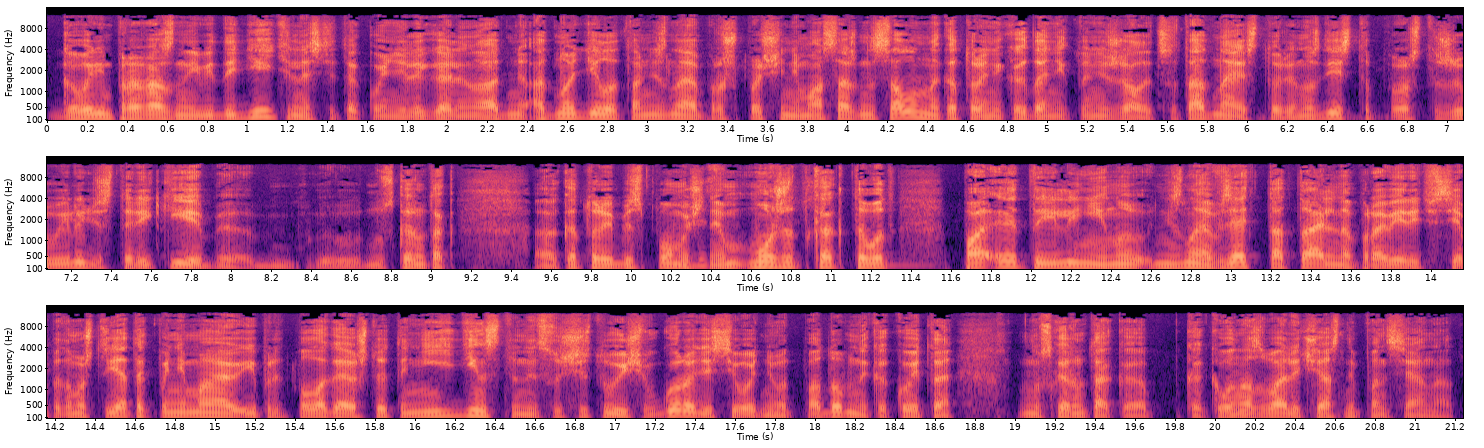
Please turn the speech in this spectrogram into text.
говорим про разные виды деятельности такой нелегальной. Но одно, одно дело, там, не знаю, прошу прощения, массажный салон, на который никогда никто не жалуется. Это одна история. Но здесь-то просто живые люди, старики, э, ну, скажем так, э, которые беспомощные. Может, как-то вот по этой линии, ну, не знаю, взять тотально, проверить все. Потому что я так понимаю и предполагаю, что это не единственный существующий в городе сегодня вот подобный какой-то, ну, скажем так, э, как его назвали, частный пансионат.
